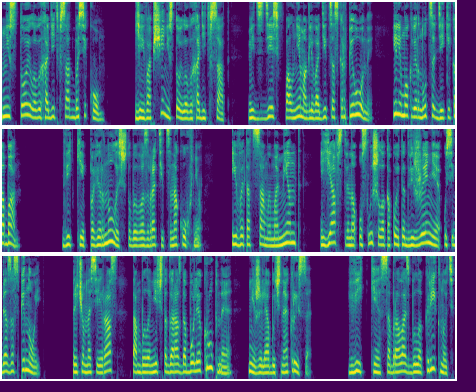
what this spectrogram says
не стоило выходить в сад босиком — Ей вообще не стоило выходить в сад, ведь здесь вполне могли водиться скорпионы или мог вернуться дикий кабан. Викки повернулась, чтобы возвратиться на кухню, и в этот самый момент явственно услышала какое-то движение у себя за спиной. Причем на сей раз там было нечто гораздо более крупное, нежели обычная крыса. Викки собралась было крикнуть,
